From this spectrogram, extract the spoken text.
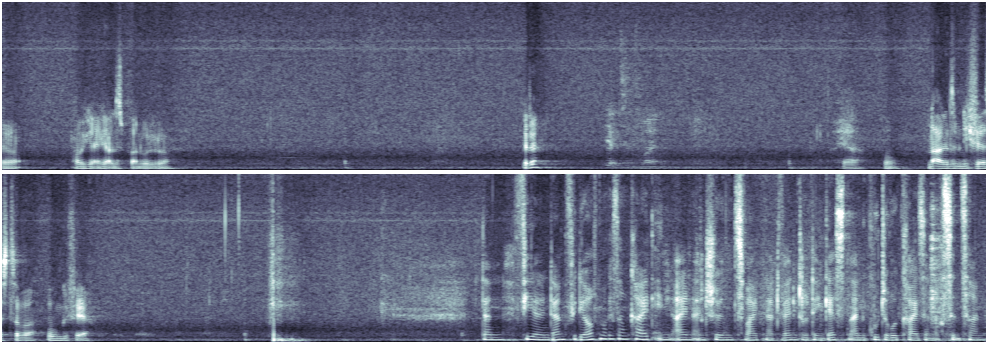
Ja, habe ich eigentlich alles beantwortet, oder? Bitte? Ja, oh, nageln Sie mich nicht fest, aber ungefähr. Dann vielen Dank für die Aufmerksamkeit. Ihnen allen einen schönen zweiten Advent und den Gästen eine gute Rückreise nach Sinsheim.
